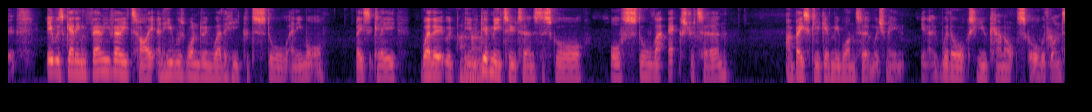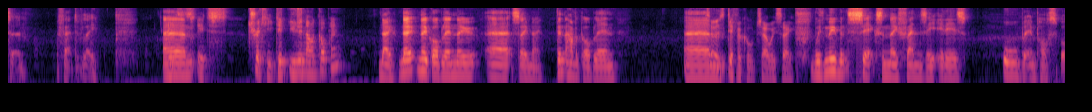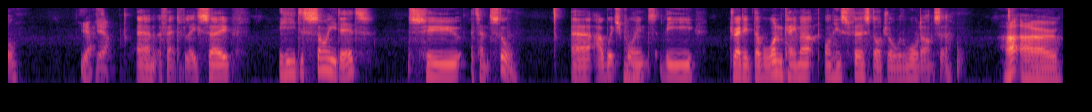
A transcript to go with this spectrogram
it was getting very very tight, and he was wondering whether he could stall anymore. Basically, whether it would he Uh-huh. would give me two turns to score or stall that extra turn, and basically give me one turn, which means, you know with orcs you cannot score with one turn, effectively. Um, It's, it's tricky. Did you didn't have a goblin? no, no, no goblin. No, uh, so no, didn't have a goblin. Um, so it's difficult, shall we say? with movement six and no frenzy, it is all but impossible. Yes. Yeah. Um, effectively, so he decided to attempt stall. Uh, at which Mhm. point the dreaded double one came up on his first dodge roll with a war dancer. Uh oh.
